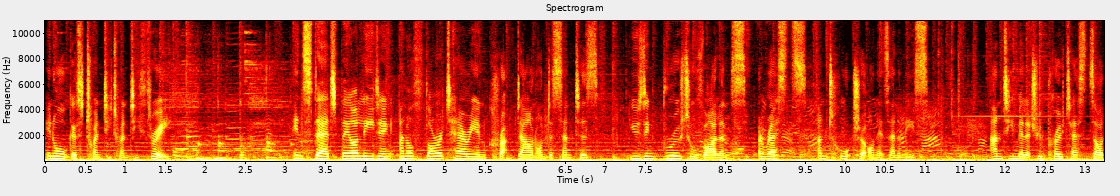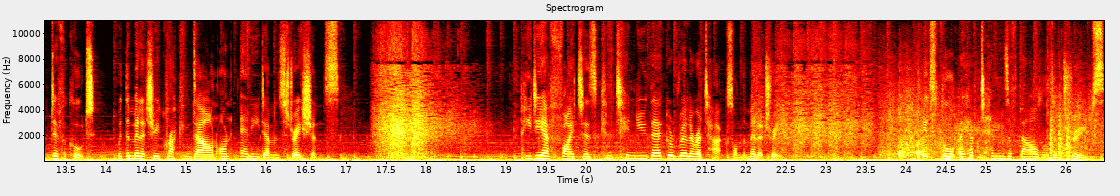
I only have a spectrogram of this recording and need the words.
in August 2023. Instead, they are leading an authoritarian crackdown on dissenters, using brutal violence, arrests, and torture on its enemies. Anti military protests are difficult, with the military cracking down on any demonstrations. PDF fighters continue their guerrilla attacks on the military. It's thought they have tens of thousands of troops.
